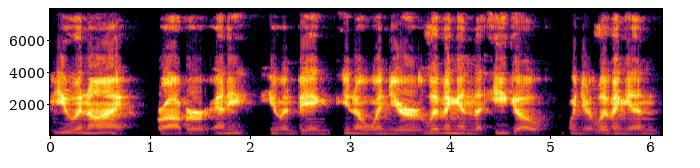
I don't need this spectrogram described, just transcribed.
you and I, Rob, or any human being. You know, when you're living in the ego, when you're living in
